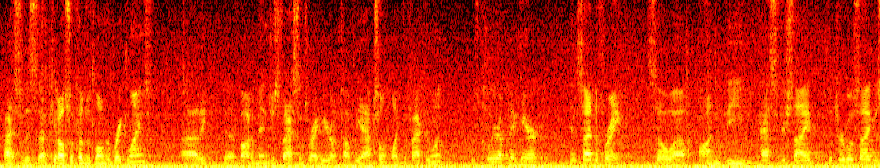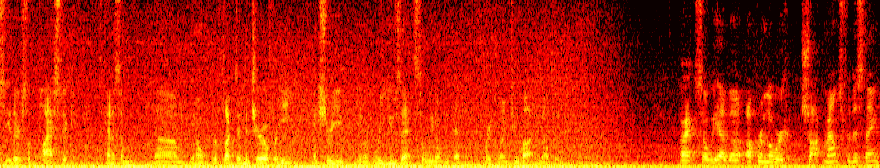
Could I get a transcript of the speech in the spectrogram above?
All right, so this uh, kit also comes with longer brake lines. Uh, the, the, bottom end just fastens right here on top of the axle, like the factory one. It's clear up in here inside the frame. So uh, on the passenger side, the turbo side, you'll see there's some plastic, kind of some um, you know reflective material for heat. Make sure you you know reuse that so we don't get that brake line too hot and melted. All right, so we have uh, upper and lower shock mounts for this thing.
